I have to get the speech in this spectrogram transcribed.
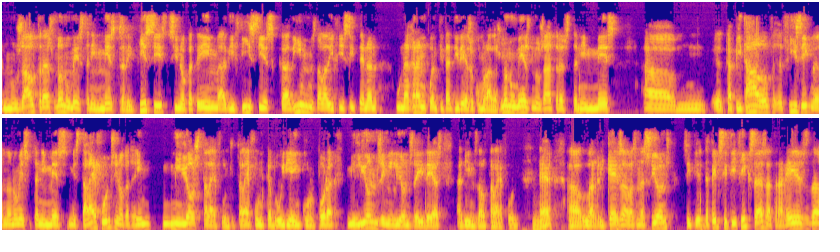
nosaltres no només tenim més edificis, sinó que tenim edificis que dins de l'edifici tenen una gran quantitat d'idees acumulades. No només nosaltres tenim més eh, capital físic, no, no només tenim més, més telèfons, sinó que tenim millors telèfons. Un telèfon que avui dia incorpora milions i milions d'idees a dins del telèfon. Eh? Eh, la riquesa de les nacions, si de fet, si t'hi fixes, a través de,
